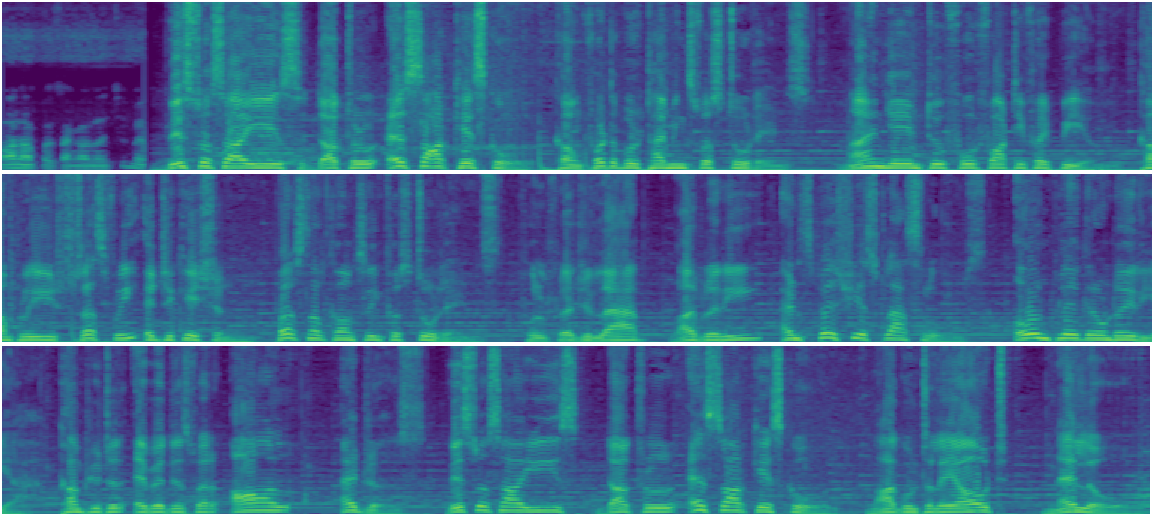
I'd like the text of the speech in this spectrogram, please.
మానవ సంఘం నుంచి మేము doctor is Dr. SRK School. Comfortable timings for students 9 am to 4:45 pm. Complete stress-free education. Personal counseling for students. Full-fledged lab, library, and spacious classrooms. Own playground area. Computer awareness for all. Address: Viswasai's Dr. SRK School. Magunta Layout, Nellore.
